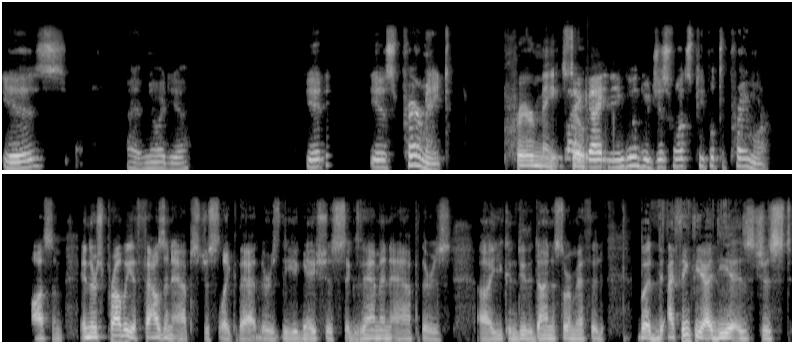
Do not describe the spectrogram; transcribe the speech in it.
is i have no idea. It is prayer mate prayermate prayermate so a guy in england who just wants people to pray more Awesome. And there's probably a thousand apps just like that. There's the Ignatius Examen app. There's, uh, you can do the dinosaur method. But I think the idea is just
